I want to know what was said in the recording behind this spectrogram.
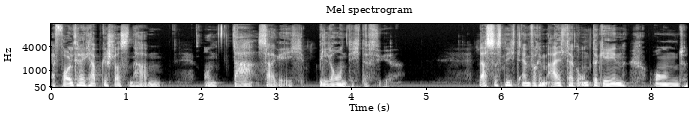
erfolgreich abgeschlossen haben. Und da sage ich, belohn dich dafür. Lass das nicht einfach im Alltag untergehen und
